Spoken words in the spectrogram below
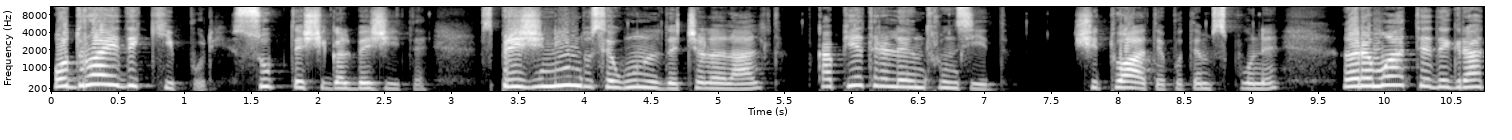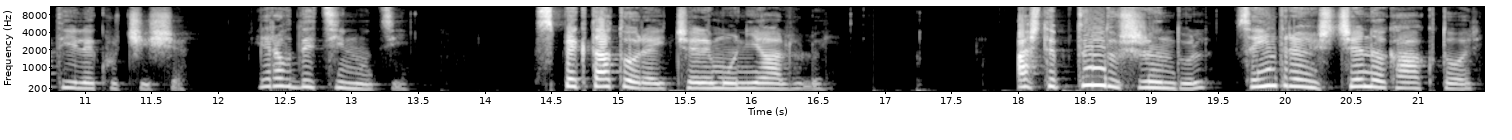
o droaie de chipuri, subte și gălbejite, sprijinindu-se unul de celălalt, ca pietrele într-un zid. Și toate, putem spune, înrămate de gratiile crucișe. Erau deținuții, spectatori ai ceremonialului, așteptându-și rândul să intre în scenă ca actori.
